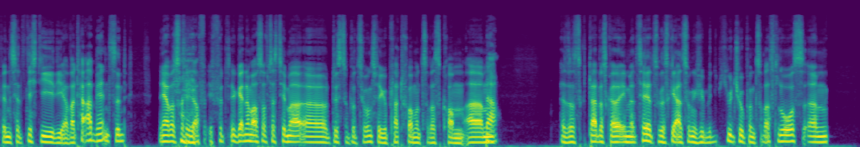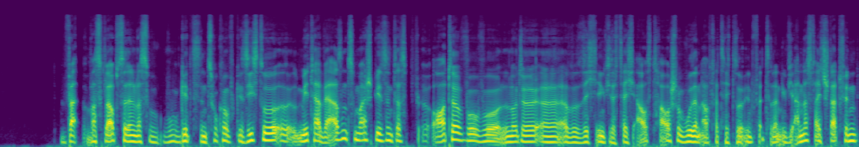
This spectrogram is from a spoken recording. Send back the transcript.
wenn es jetzt nicht die, die Avatar-Bands sind, ja, aber ich würde gerne mal auf das Thema äh, distributionsfähige Plattformen und sowas kommen. Ähm, ja. Also das klar, das gerade eben erzählt, das geht also irgendwie mit YouTube und sowas los. Ähm, was glaubst du denn, was, wo geht es in Zukunft? Siehst du äh, Metaversen zum Beispiel? Sind das Orte, wo, wo Leute äh, also sich irgendwie tatsächlich austauschen, wo dann auch tatsächlich so Influencer dann irgendwie anders vielleicht stattfinden?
